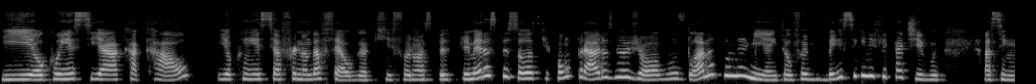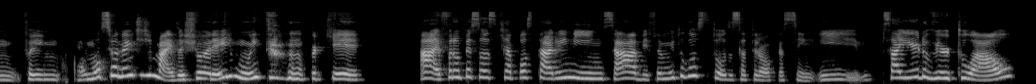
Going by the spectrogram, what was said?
E eu conheci a Cacau e eu conheci a Fernanda Felga, que foram as primeiras pessoas que compraram os meus jogos lá na pandemia. Então foi bem significativo. Assim, foi emocionante demais. Eu chorei muito, porque ah, foram pessoas que apostaram em mim, sabe? Foi muito gostoso essa troca, assim. E sair do virtual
